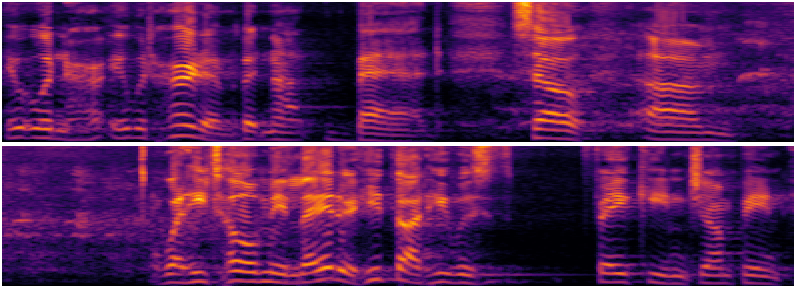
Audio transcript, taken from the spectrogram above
It wouldn't hurt, it would hurt him, but not bad. So, um, what he told me later, he thought he was faking jumping,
